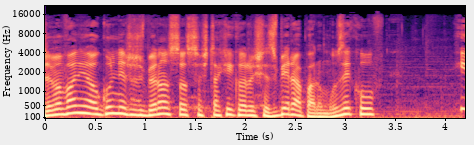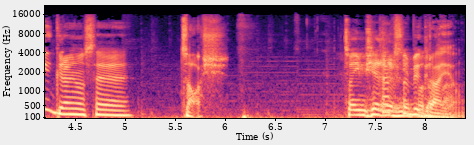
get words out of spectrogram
Jamowanie ogólnie rzecz biorąc to coś takiego, że się zbiera paru muzyków i grają sobie coś. Co im się Tak sobie podoba. grają.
